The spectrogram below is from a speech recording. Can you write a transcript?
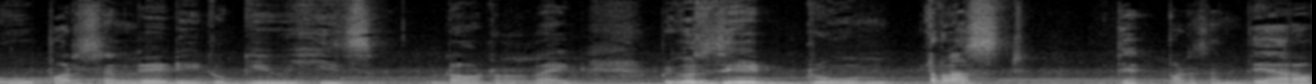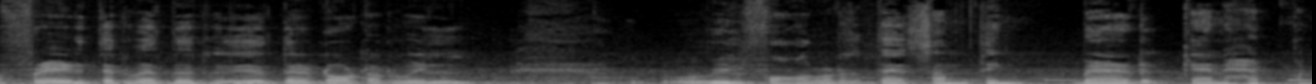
no person ready to give his daughter right? Because they don't trust that person. They are afraid that whether uh, their daughter will will fall or that something bad can happen.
